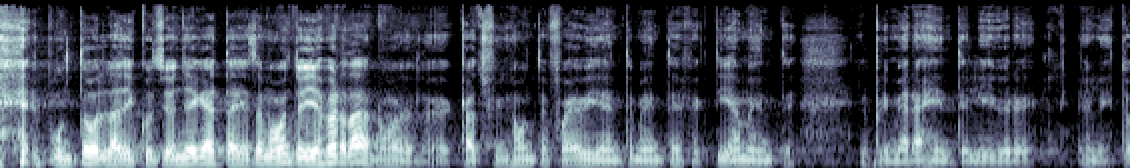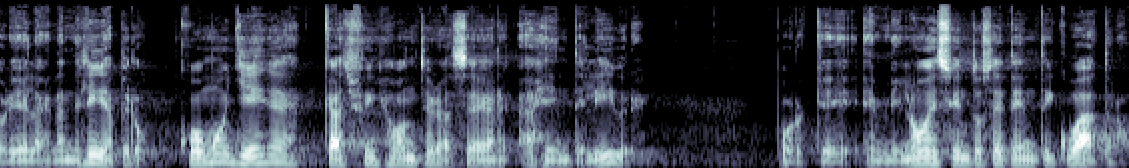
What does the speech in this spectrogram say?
El punto, la discusión llega hasta ese momento y es verdad, ¿no? El Catching Hunter fue evidentemente, efectivamente, el primer agente libre en la historia de las grandes ligas. Pero ¿cómo llega Catching Hunter a ser agente libre? Porque en 1974,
